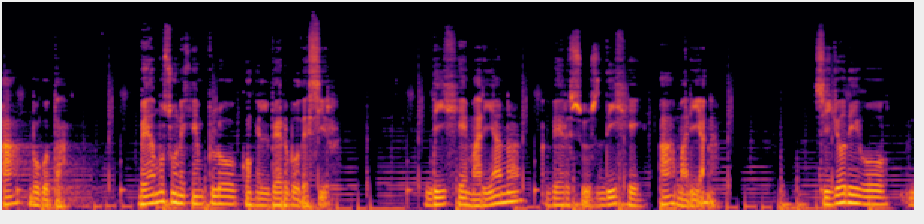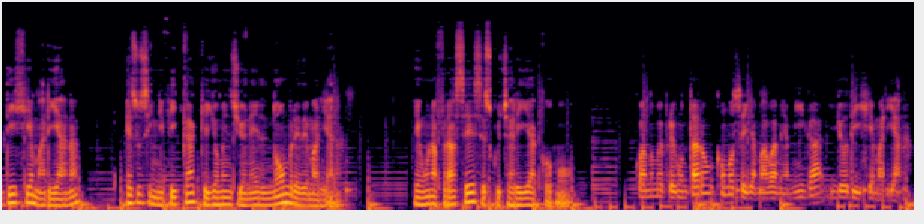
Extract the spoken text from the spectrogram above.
a Bogotá. Veamos un ejemplo con el verbo decir. Dije Mariana versus dije a Mariana. Si yo digo dije Mariana, eso significa que yo mencioné el nombre de Mariana. En una frase se escucharía como, cuando me preguntaron cómo se llamaba mi amiga, yo dije Mariana.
